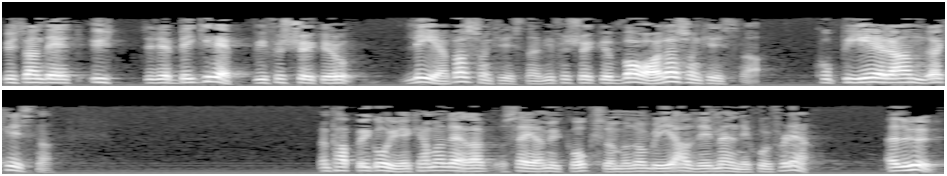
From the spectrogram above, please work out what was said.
Utan det är ett yttre begrepp. Vi försöker leva som kristna. Vi försöker vara som kristna. Kopiera andra kristna men papegojor kan man lära säga mycket också men de blir aldrig människor för det. Eller hur?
